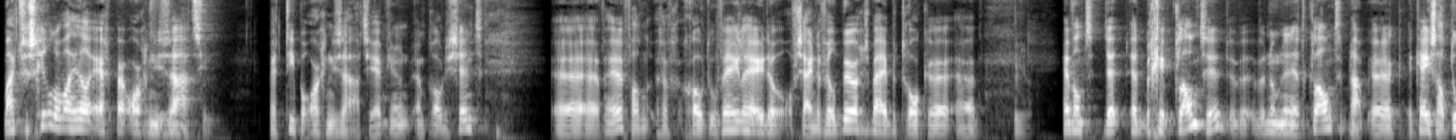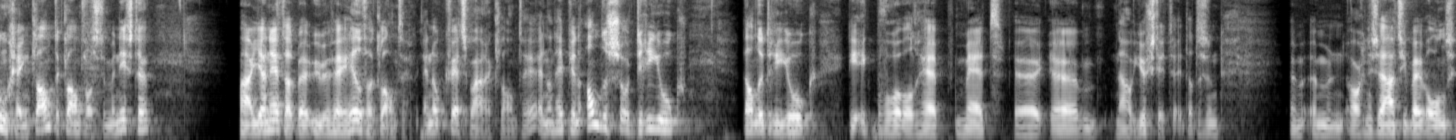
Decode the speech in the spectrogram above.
Maar het verschilt nog wel heel erg per organisatie. Per type organisatie. Heb je een, een producent eh, van grote hoeveelheden of zijn er veel burgers bij betrokken? eh, want de- het begrip klant, hè, de- we noemden net klant. Nou, eh, Kees had toen geen klant, de klant was de minister. Maar Janet had bij UWV heel veel klanten en ook kwetsbare klanten. En dan heb je een ander soort driehoek dan de driehoek die ik bijvoorbeeld heb met, eh, ehm, nou Justit. Dat is een, een, een organisatie bij ons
